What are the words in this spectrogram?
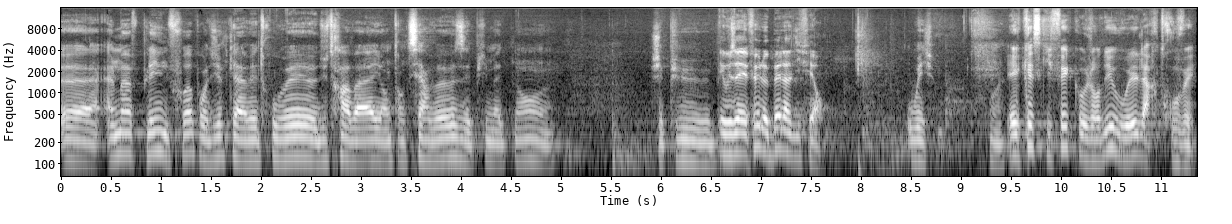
Euh, elle m'a appelé une fois pour dire qu'elle avait trouvé euh, du travail en tant que serveuse, et puis maintenant, euh, j'ai pu. Et vous avez fait le bel indifférent. Oui. Et qu'est-ce qui fait qu'aujourd'hui vous voulez la retrouver?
